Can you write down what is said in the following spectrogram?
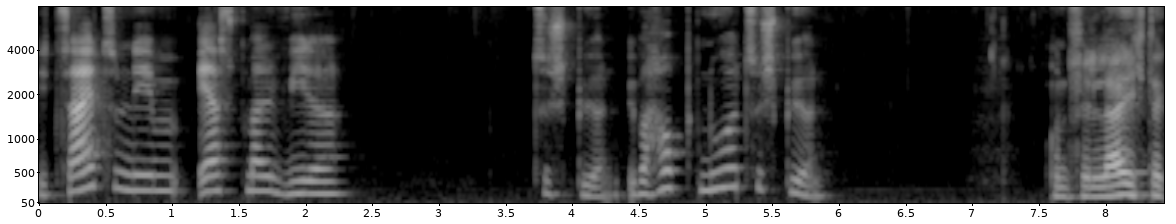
Die Zeit zu nehmen, erstmal wieder zu spüren. Überhaupt nur zu spüren. Und vielleicht der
